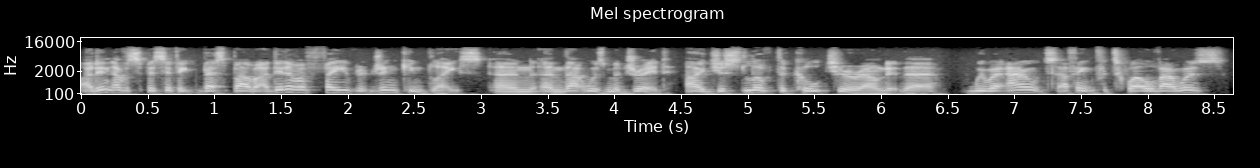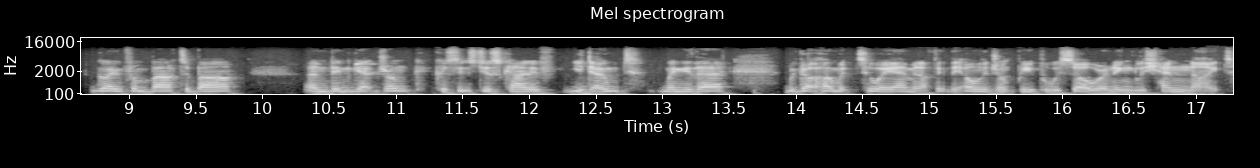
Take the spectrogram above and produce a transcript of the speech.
I didn't have a specific best bar, but I did have a favourite drinking place, and, and that was Madrid. I just loved the culture around it there. We were out, I think, for 12 hours, going from bar to bar. And didn't get drunk because it's just kind of you don't when you're there. We got home at 2 a.m. and I think the only drunk people we saw were an English hen night.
